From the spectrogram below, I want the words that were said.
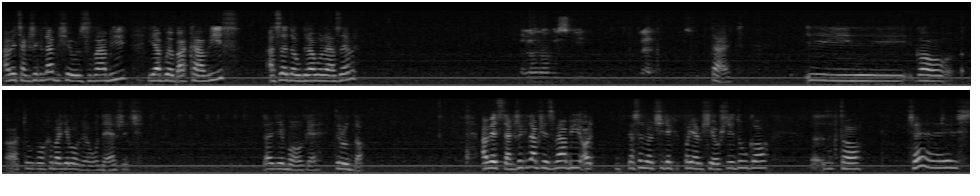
A więc tak, żegnamy się już z wami. Ja byłem Akawis, a ze mną grało razem. Red. Tak. I go... A tu go chyba nie mogę uderzyć. No nie mogę. Trudno. A więc tak, żegnam się z wami. O, następny odcinek pojawi się już niedługo. E, To cześć.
